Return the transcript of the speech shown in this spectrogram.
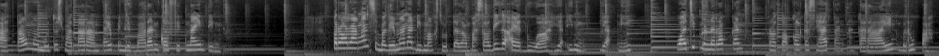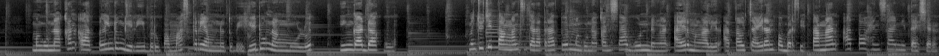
atau memutus mata rantai penyebaran COVID-19. Perorangan sebagaimana dimaksud dalam pasal 3 ayat 2 yakni, yakni wajib menerapkan protokol kesehatan antara lain berupa menggunakan alat pelindung diri berupa masker yang menutupi hidung dan mulut hingga dagu. Mencuci tangan secara teratur menggunakan sabun dengan air mengalir atau cairan pembersih tangan atau hand sanitizer.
